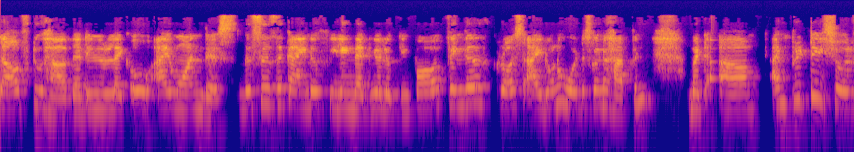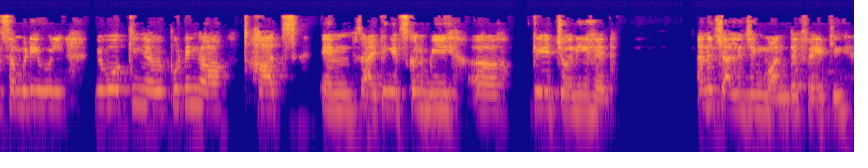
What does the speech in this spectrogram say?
love to have that and you're like oh i want this. This is the kind of feeling that we're looking for. Finger crossed i don't know what is going to happen but um, i'm pretty sure somebody will be working putting our hearts in. I think it's going to be a great journey ahead and a challenging one definitely.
